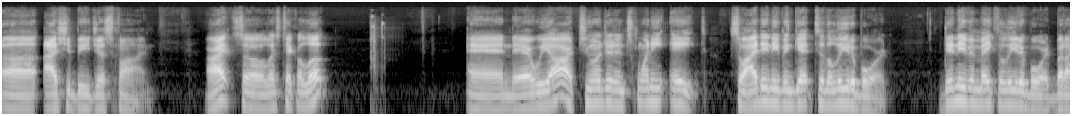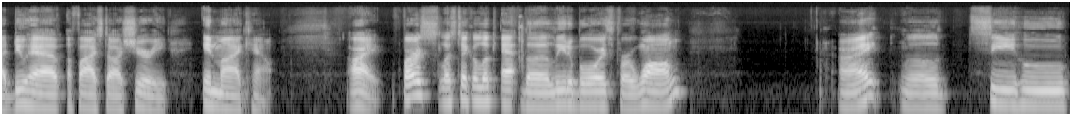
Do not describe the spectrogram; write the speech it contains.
Uh, I should be just fine. All right, so let's take a look. And there we are, 228. So I didn't even get to the leaderboard. Didn't even make the leaderboard, but I do have a five star Shuri in my account. All right, first, let's take a look at the leaderboards for Wong. All right, we'll see who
